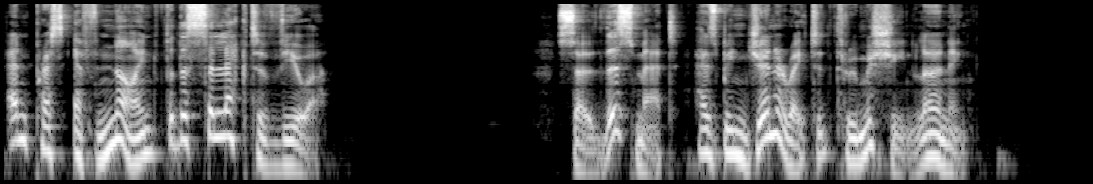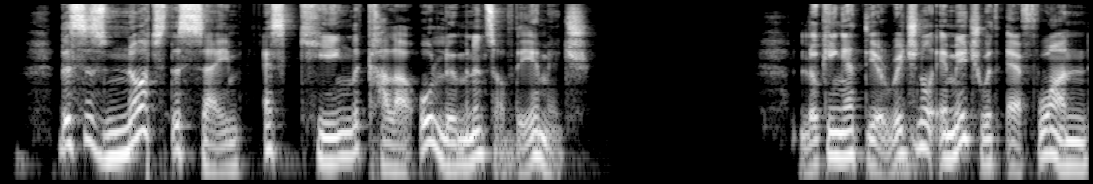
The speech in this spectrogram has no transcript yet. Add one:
and press F9 for the selective viewer. So this matte has been generated through machine learning. This is not the same as keying the color or luminance of the image. Looking at the original image with F1,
